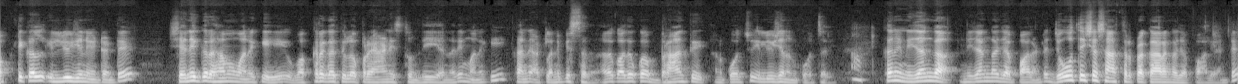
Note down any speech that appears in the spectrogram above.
ఆప్టికల్ ఇల్యూజన్ ఏంటంటే శనిగ్రహము మనకి వక్రగతిలో ప్రయాణిస్తుంది అన్నది మనకి కానీ అట్లా అనిపిస్తుంది. అదొక అదొక భ్రాంతి అనుకోవచ్చు ఇల్యూజన్ అనుకోవచ్చు అది. కానీ నిజంగా నిజంగా చెప్పాలంటే జ్యోతిష శాస్త్ర ప్రకారంగా చెప్పాలి అంటే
